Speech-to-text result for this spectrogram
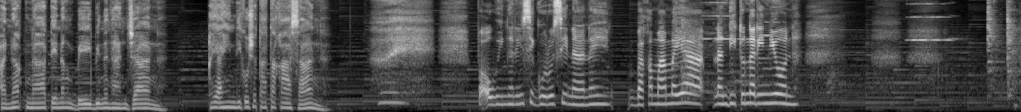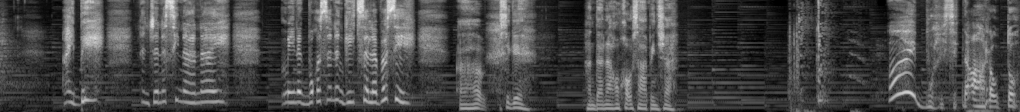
Anak natin ang baby na nandyan. Kaya hindi ko siya tatakasan. Ay, pauwi na rin siguro si nanay. Baka mamaya nandito na rin yun. Ay, Be, nandyan na si nanay. May nagbukas na ng gate sa labas eh. Ah, sige. Handa na akong kausapin siya. Ay, buhisit na araw to.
